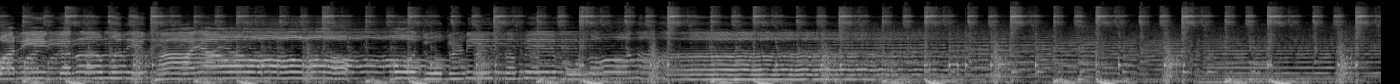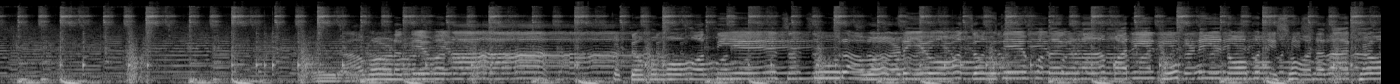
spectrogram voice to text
મારી કરમ રેખાયાઓ ઓ જોગણી તમે બોલો. કટમ મોતીએ ચંદુ રાવણ્યો ચૌદે પદગણા મારી જોગણી નોમ નિશોન રાખ્યો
